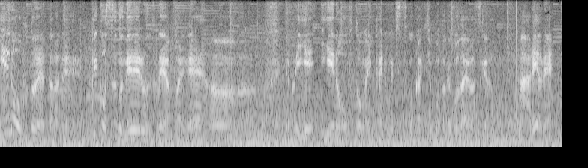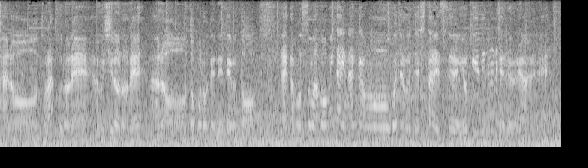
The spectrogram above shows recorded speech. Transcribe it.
家のお布団やったらね結構すぐ寝れるんですねやっぱりね。うん。やっぱ家家のお布団がいかに落ち着くかっていうことでございますけど。まああれよね。あの、トラックのね後ろのねあの、ところで寝てるとなんかもうスマホみたいになんかもうごちゃごちゃしたりして余計寝られへんのよねあれね。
